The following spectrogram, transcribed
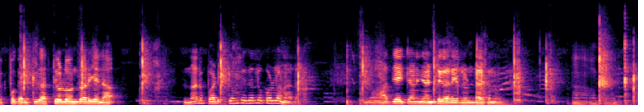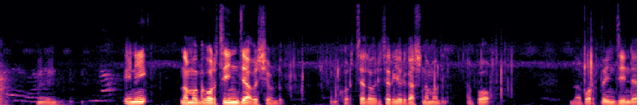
എപ്പോൾ കൈക്ക് കത്തിയുള്ളൂ ഒന്നും അറിയില്ല. എന്നാലും പഠിക്കുമ്പോൾ ഇതെല്ലാം കൊള്ളണമല്ലോ ആദ്യമായിട്ടാണ് ഞണ്ട് കറിയെല്ലാം ഉണ്ടാക്കുന്നത്. ആ ഓക്കെ. ഇനി നമുക്ക് കുറച്ച് ഇഞ്ചി ആവശ്യമുണ്ട്. കുറച്ചല്ല ഒരു ചെറിയൊരു കഷ്ണം മതി. അപ്പോൾ എന്താ പുറത്ത് ഇഞ്ചിന്റെ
